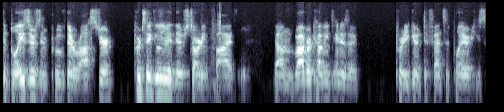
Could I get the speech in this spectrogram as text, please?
the Blazers improved their roster particularly their starting five. Um, Robert Covington is a pretty good defensive player. He's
